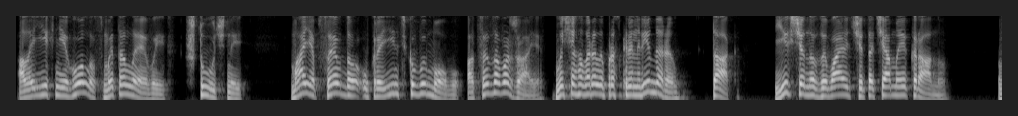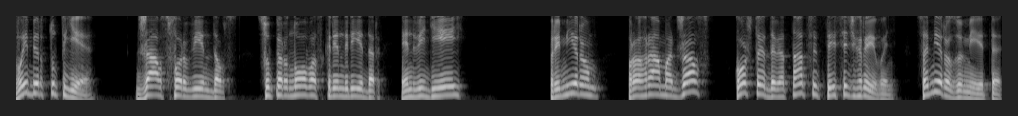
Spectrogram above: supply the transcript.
але їхній голос металевий, штучний, має псевдоукраїнську вимову, а це заважає. Ви ще говорили про скрінрідери? Так, їх ще називають читачами екрану. Вибір тут є: JAWS for Windows, Supernova Screen Reader, NVDA. Приміром, програма JAWS коштує 19 тисяч гривень. Самі розумієте,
